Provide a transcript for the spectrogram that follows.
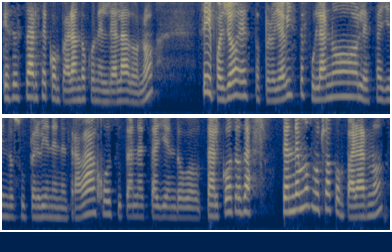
que es estarse comparando con el de al lado, ¿no? Sí, pues yo esto, pero ya viste, fulano le está yendo súper bien en el trabajo, Sutana está yendo tal cosa, o sea, tendemos mucho a compararnos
